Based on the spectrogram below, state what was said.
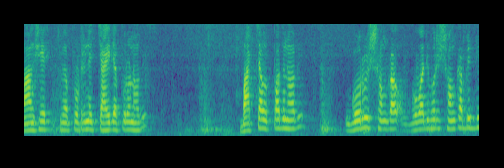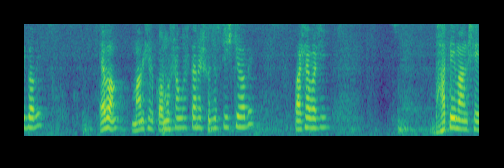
মাংসের কিংবা প্রোটিনের চাহিদা পূরণ হবে, বাচ্চা উৎপাদন হবে গরুর সংখ্যা, গবাদি পশুর সংখ্যা বৃদ্ধি পাবে এবং মানুষের কর্মসংস্থানের সুযোগ সৃষ্টি হবে। পাশাপাশি ভাতে মাংসে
